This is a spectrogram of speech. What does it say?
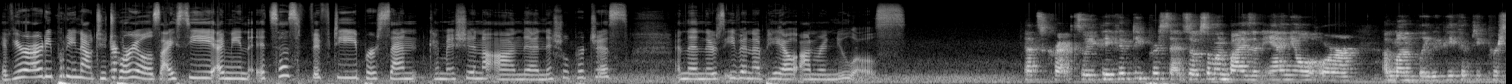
If you're already putting out tutorials, I see, I mean, it says 50% commission on the initial purchase, and then there's even a payout on renewals. That's correct. So we pay 50%. So if someone buys an annual or a monthly, we pay 50%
